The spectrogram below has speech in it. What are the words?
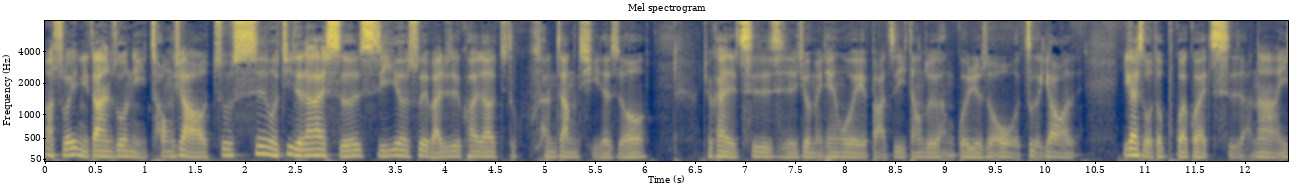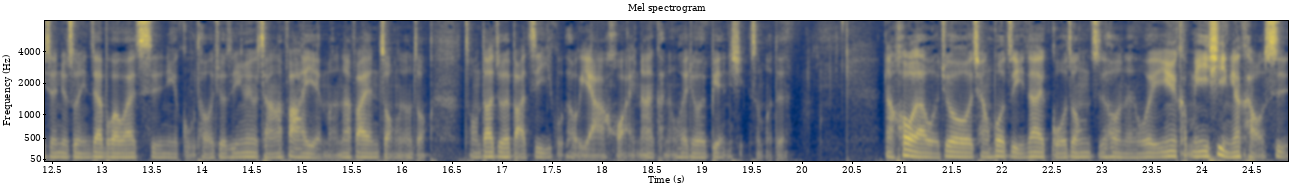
那所以你当然说，你从小就是，我记得大概十二、十一二岁吧，就是快到成长期的时候，就开始吃吃吃，就每天我也把自己当做一个很规律，说，哦，这个药一开始我都不乖乖吃啊，那医生就说，你再不乖乖吃，你的骨头就是因为常常发炎嘛，那发炎肿那种，肿到就会把自己骨头压坏，那可能会就会变形什么的。那后来我就强迫自己在国中之后呢，我也因为迷信你要考试，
